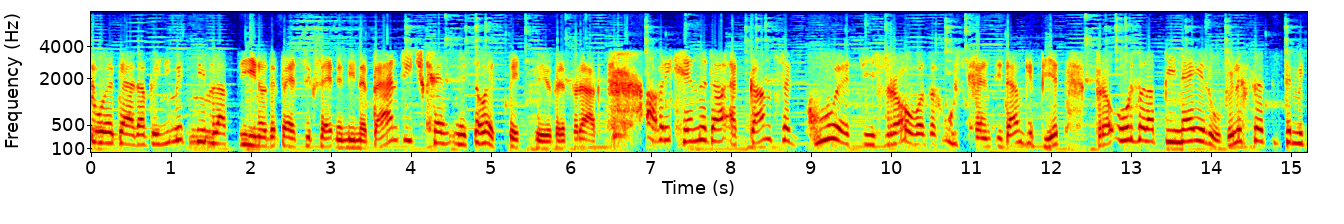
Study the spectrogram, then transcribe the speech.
zugeben, da bin ich mit meinem Latein oder besser gesagt mit meinen Berndeutschkenntnissen auch ein bisschen überfragt. Aber ich kenne da eine ganz gute Frau, die sich auskennt in diesem Gebiet, Frau Ursula Pineiro. Vielleicht solltet ihr mit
